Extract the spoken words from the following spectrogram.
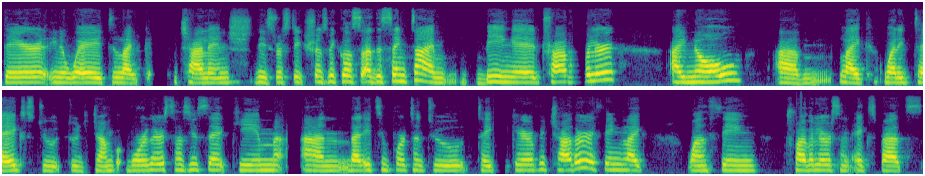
dare in a way to like challenge these restrictions because at the same time being a traveler i know um, like what it takes to to jump borders as you said kim and that it's important to take care of each other i think like one thing travelers and expats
